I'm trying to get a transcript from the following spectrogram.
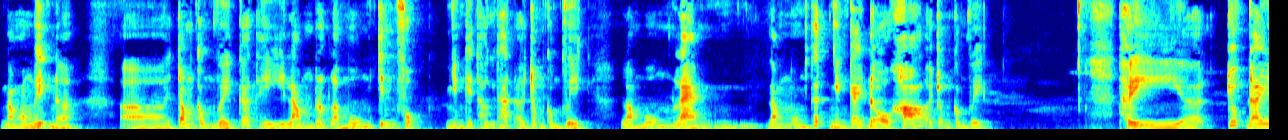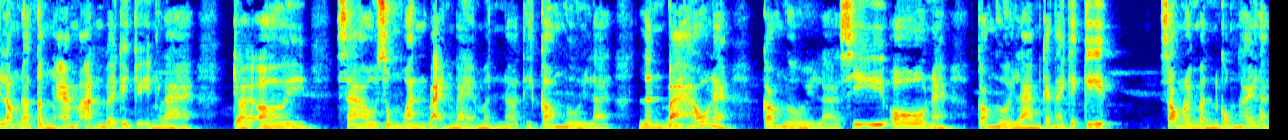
long không biết nữa. Uh, trong công việc á, thì long rất là muốn chinh phục những cái thử thách ở trong công việc. Long muốn làm long muốn thích những cái độ khó ở trong công việc. Thì uh, trước đây long đã từng ám ảnh về cái chuyện là trời ơi sao xung quanh bạn bè mình á, thì có người là lên báo nè có người là ceo nè có người làm cái này cái kia. Xong rồi mình cũng thấy là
